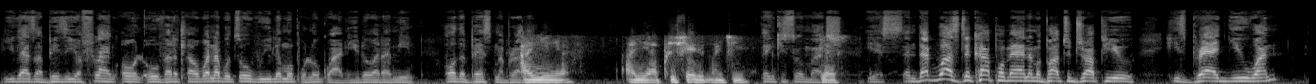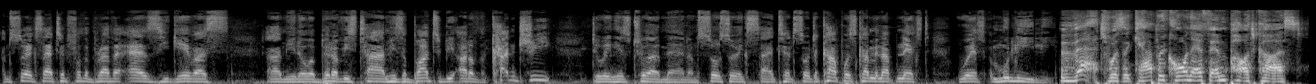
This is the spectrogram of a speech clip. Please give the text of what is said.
you guys are busy. You're flying all over. You know what I mean? All the best, my brother. I yeah, I yeah, appreciate it, my G. Thank you so much. Yes. Yes. And that was Da Capo, man. I'm about to drop you his brand new one. I'm so excited for the brother as he gave us, um, you know, a bit of his time. He's about to be out of the country doing his tour, man. I'm so, so excited. So the is coming up next with Mulili. That was a Capricorn FM podcast.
